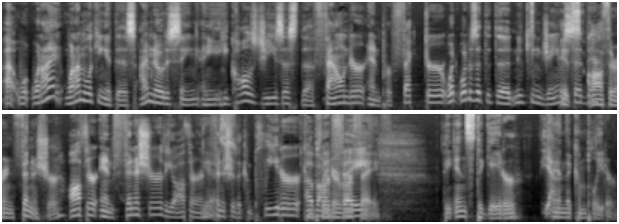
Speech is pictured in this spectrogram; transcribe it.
Uh, wh- when I when I'm looking at this, I'm noticing, and he, he calls Jesus the founder and perfecter. What what was it that the New King James It's said there? author and finisher. author and finisher, the author and Yes. finisher, the completer, of, our, of our faith. faith. The instigator Yeah. and the completer.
